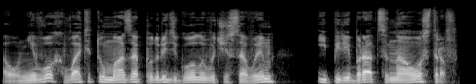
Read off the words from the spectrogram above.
А у него хватит ума запудрить голову часовым и перебраться на остров.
